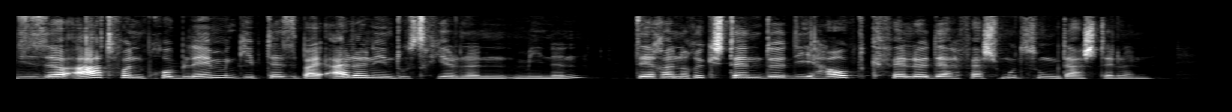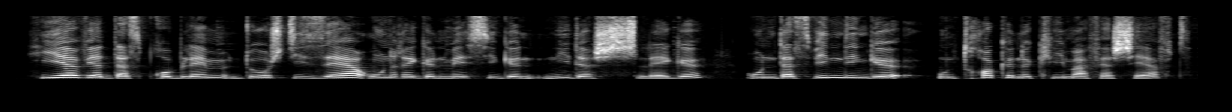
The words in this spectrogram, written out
Diese Art von Problem gibt es bei allen industriellen Minen, deren Rückstände die Hauptquelle der Verschmutzung darstellen. Hier wird das Problem durch die sehr unregelmäßigen Niederschläge und das windige und trockene Klima verschärft,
